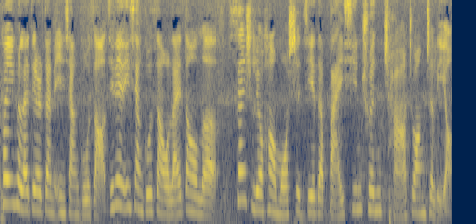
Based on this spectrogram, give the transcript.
欢迎回来，第二段的印象古早。今天的印象古早，我来到了三十六号模式街的白新春茶庄这里哦，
